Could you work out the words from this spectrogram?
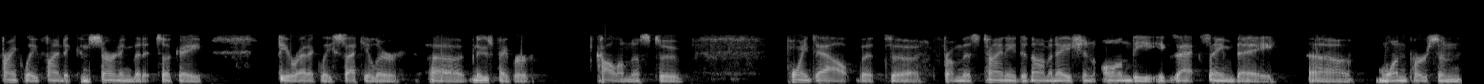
frankly, find it concerning that it took a theoretically secular uh, newspaper columnist to point out that uh, from this tiny denomination on the exact same day, uh, one person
